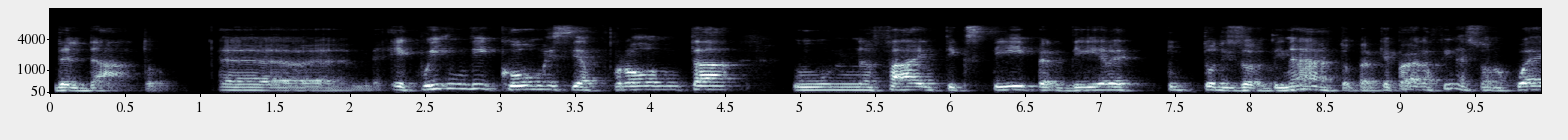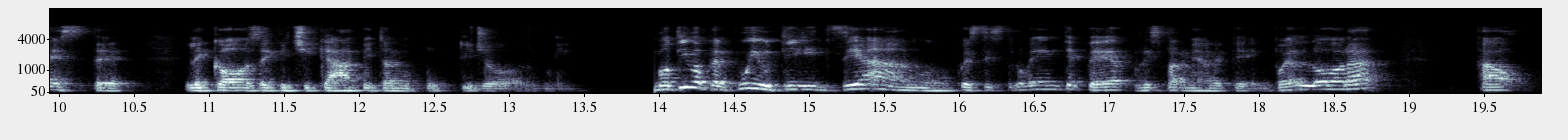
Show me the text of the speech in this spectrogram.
del dato. Eh, e quindi come si affronta un file TXT per dire tutto disordinato, perché poi alla fine sono queste le cose che ci capitano tutti i giorni. Motivo per cui utilizziamo questi strumenti è per risparmiare tempo. E allora ho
